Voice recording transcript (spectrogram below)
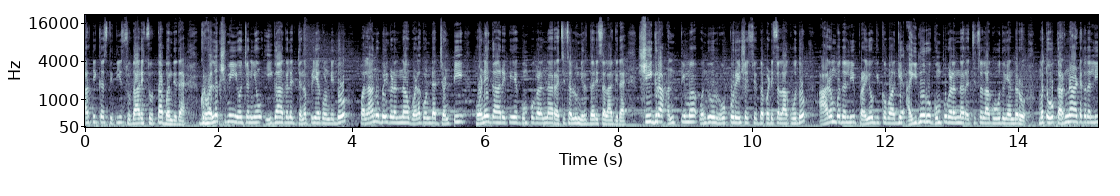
ಆರ್ಥಿಕ ಸ್ಥಿತಿ ಸುಧಾರಿಸುತ್ತಾ ಬಂದಿದೆ. ಗೃಹಲಕ್ಷ್ಮಿ ಯೋಜನೆಯು ಈಗಾಗಲೇ ಜನಪ್ರಿಯಗೊಂಡಿದ್ದು, ಫಲಾನುಭವಿಗಳನ್ನ ಒಳಗೊಂಡ ಜಂಟಿ ಹೊಣೆಗಾರಿಕೆಯ ಗುಂಪುಗಳನ್ನು ರಚಿಸಲು ನಿರ್ಧರಿಸಲಾಗಿದೆ. ಶೀಘ್ರ ಅಂತಿಮ ಒಂದು ರೂಪುರೇಷೆ ಸಿದ್ಧಪಡಿಸಲಾಗುವುದು ಆರಂಭದಲ್ಲಿ ಪ್ರಾಯೋಗಿಕವಾಗಿ ಐನೂರು ಗುಂಪುಗಳನ್ನು ರಚಿಸಲಾಗುವುದು ಎಂದರು. ಮತ್ತು ಕರ್ನಾಟಕದಲ್ಲಿ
